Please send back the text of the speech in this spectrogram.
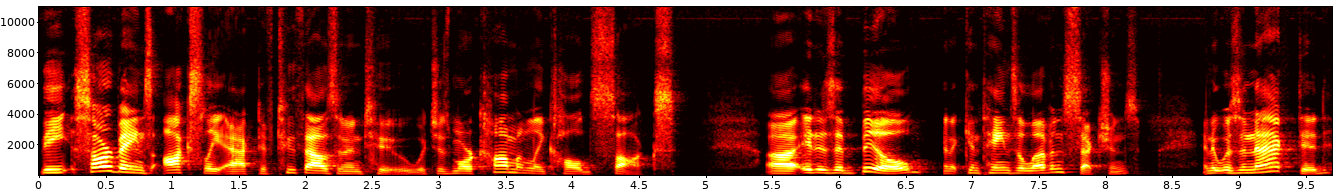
The Sarbanes-Oxley Act of 2002, which is more commonly called SOX, uh, it is a bill and it contains 11 sections, and it was enacted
